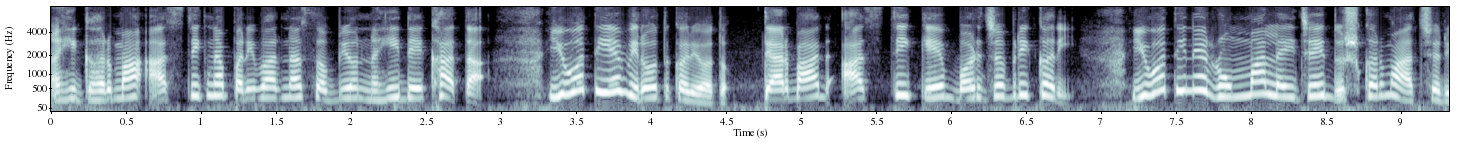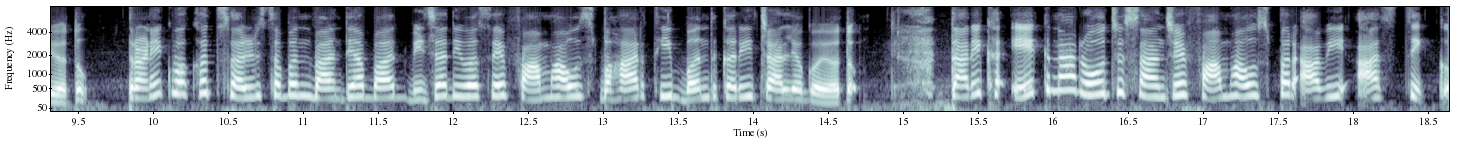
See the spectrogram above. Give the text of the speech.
અહીં ઘરમાં આસ્તિકના પરિવારના સભ્યો નહીં દેખાતા યુવતીએ વિરોધ કર્યો હતો. ત્યારબાદ આસ્તિકે બળજબરી કરી યુવતીને રૂમમાં લઈ જઈ દુષ્કર્મ આચર્યું હતું. ત્રણેક વખત શરીર સંબંધ બાંધ્યા બાદ બીજા દિવસે ફાર્મ હાઉસ બહારથી બંધ કરી ચાલ્યો ગયો હતો. તારીખ એકના રોજ સાંજે ફાર્મ હાઉસ પર આવી આસ્તિક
